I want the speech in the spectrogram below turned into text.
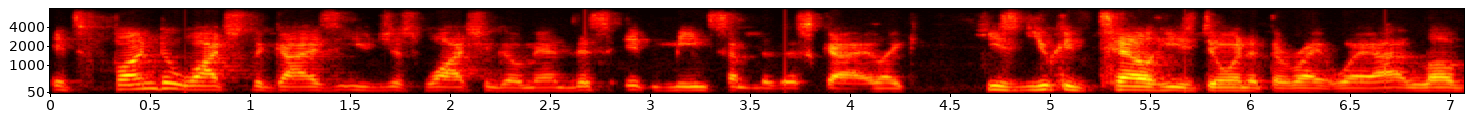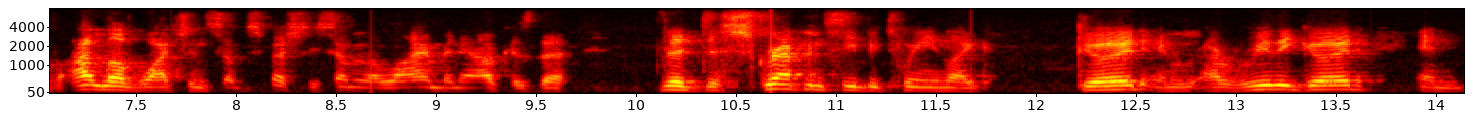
it's fun to watch the guys that you just watch and go, man, this it means something to this guy. Like he's you can tell he's doing it the right way. I love I love watching some, especially some of the linemen now, because the the discrepancy between like good and are really good and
